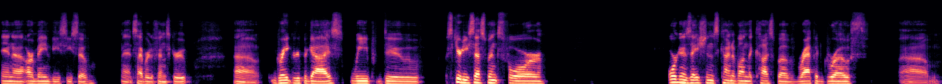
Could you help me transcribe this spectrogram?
and uh, our main vCISO at Cyber Defense Group. Uh, great group of guys. We do security assessments for organizations kind of on the cusp of rapid growth, um,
